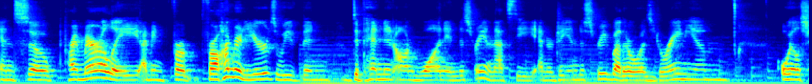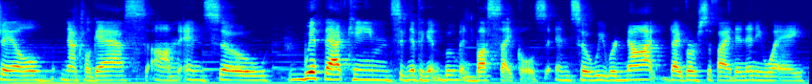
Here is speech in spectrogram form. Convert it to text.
And so, primarily, I mean, for for 100 years, we've been dependent on one industry, and that's the energy industry, whether it was uranium oil shale, natural gas. Um, and so with that came significant boom and bust cycles. And so we were not diversified in any way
